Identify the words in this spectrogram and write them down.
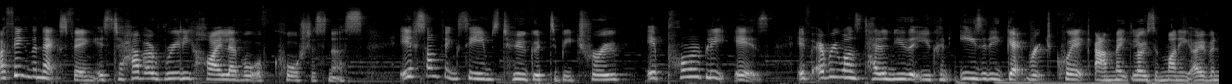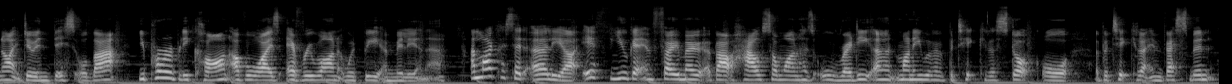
I think the next thing is to have a really high level of cautiousness. If something seems too good to be true, it probably is. If everyone's telling you that you can easily get rich quick and make loads of money overnight doing this or that, you probably can't, otherwise, everyone would be a millionaire. And like I said earlier, if you get in FOMO about how someone has already earned money with a particular stock or a particular investment,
